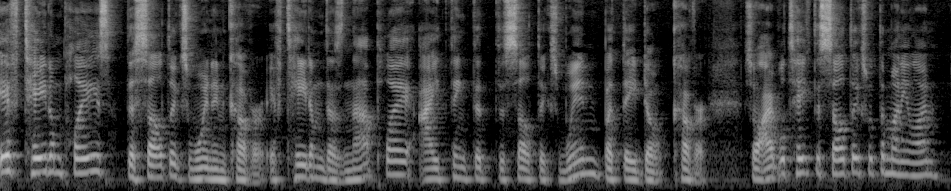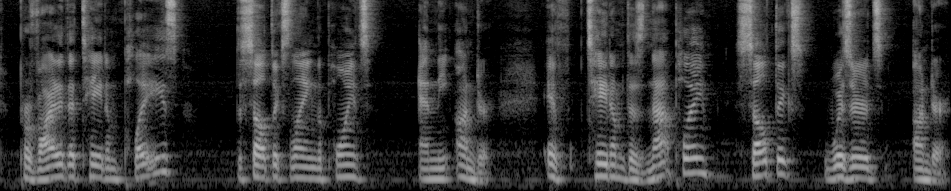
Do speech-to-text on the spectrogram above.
If Tatum plays, the Celtics win and cover. If Tatum does not play, I think that the Celtics win, but they don't cover. So I will take the Celtics with the money line, provided that Tatum plays, the Celtics laying the points, and the under. If Tatum does not play, Celtics, Wizards, under.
